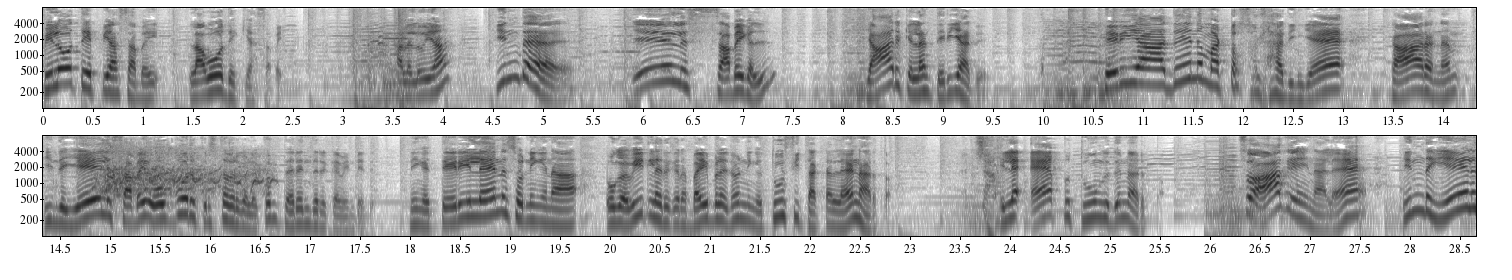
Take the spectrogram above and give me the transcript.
பிலோதேப்பியா சபை லவோதேக்கியா சபை. ஹalleluya இந்த ஏழு சபைகள் யாருக்கெல்லாம் தெரியாது? தெரியாதுன்னு மட்டும் சொல்லாதீங்க. காரணம் இந்த ஏழு சபை ஒவ்வொரு கிறிஸ்தவர்களுக்கும் தெரிந்திருக்க வேண்டியது. நீங்க தெரியலன்னு சொன்னீங்கன்னா உங்க வீட்டில் இருக்கிற பைபிள் இன்னும் நீங்க தூசி தட்டலன்னு அர்த்தம். இல்ல ஆப் தூங்குதுன்னு அர்த்தம். ஸோ ஆகையினால இந்த ஏழு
